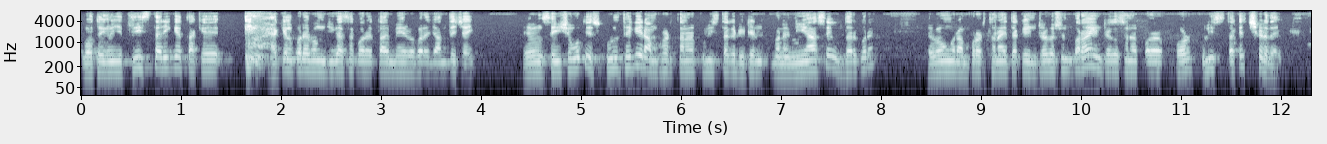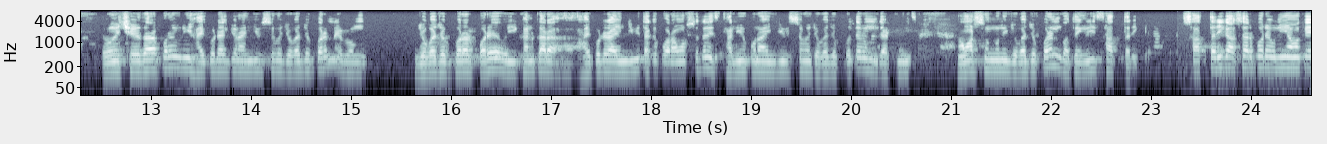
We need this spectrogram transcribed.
গত ইংরেজি ত্রিশ তারিখে তাকে হ্যাকেল করে এবং জিজ্ঞাসা করে তার মেয়ের ব্যাপারে জানতে চাই। এবং সেই সময় স্কুল থেকে রামপুরহাট থানার পুলিশ তাকে ডিটেন মানে নিয়ে আসে, উদ্ধার করে এবং রামপুরহাট থানায় তাকে ইন্টারোগেশন করা হয় ইন্টারোগেশনের পর পুলিশ তাকে ছেড়ে দেয় এবং ছেড়ে দেওয়ার পরে উনি হাইকোর্টে একজন আইনজীবীর সঙ্গে যোগাযোগ করেন এবং যোগাযোগ করার পরে ওইখানকার হাইকোর্টের আইনজীবী তাকে পরামর্শ দেন, স্থানীয় কোনো আইনজীবীর সঙ্গে যোগাযোগ করতে এবং দ্যাট মিনস আমার সঙ্গে উনি যোগাযোগ করেন গত ইংরেজি সাত তারিখে। সাত তারিখ আসার পরে উনি আমাকে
